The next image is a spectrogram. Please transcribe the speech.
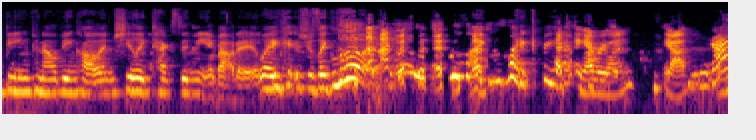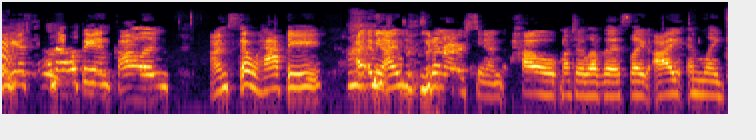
being Penelope and Colin. She like texted me about it. Like she was like, "Look," I was, I was was like like, "Are you texting everyone. Yeah. Think it's Penelope and Colin. I'm so happy. I, I mean, I was, you don't understand how much I love this. Like, I am like,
